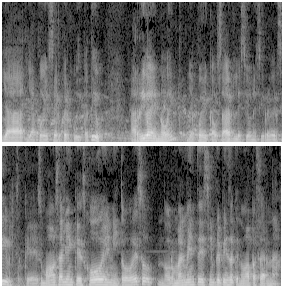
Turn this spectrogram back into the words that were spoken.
ya, ya puede ser perjudicativo. Arriba de 90 ya puede causar lesiones irreversibles. Porque sumamos a alguien que es joven y todo eso, normalmente siempre piensa que no va a pasar nada.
